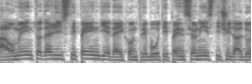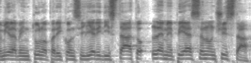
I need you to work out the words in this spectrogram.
Aumento degli stipendi e dei contributi pensionistici dal 2021 per i consiglieri di Stato, l'MPS non ci sta.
